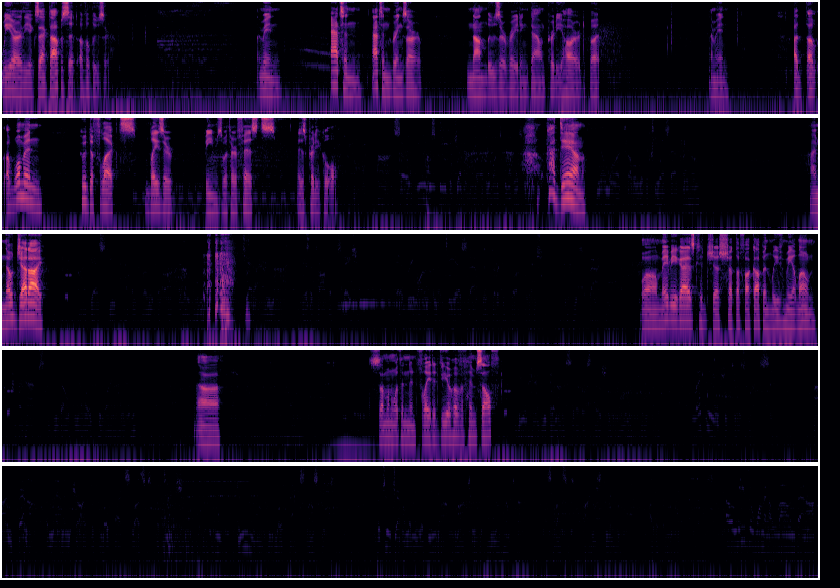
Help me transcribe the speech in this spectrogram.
we are the exact opposite of a loser. I mean, Atton Atton brings our non-loser rating down pretty hard, but I mean, a, a a woman who deflects laser beams with her fists is pretty cool. God so curious no Jedi. Well, maybe you guys could just shut the fuck up and leave me alone. Perhaps you don't know who I am? Uh, someone with an inflated view of himself. You haven't been on Citadel Station long, have you? Let me introduce myself. I'm Bennock, the man in charge of Lopak Slusk's protection. You do know who Lopak Slusk is. The two gentlemen with me are Matu and Nahata, Slusk's finest men, other than me, of course. Oh, leave the woman alone, Bennock.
